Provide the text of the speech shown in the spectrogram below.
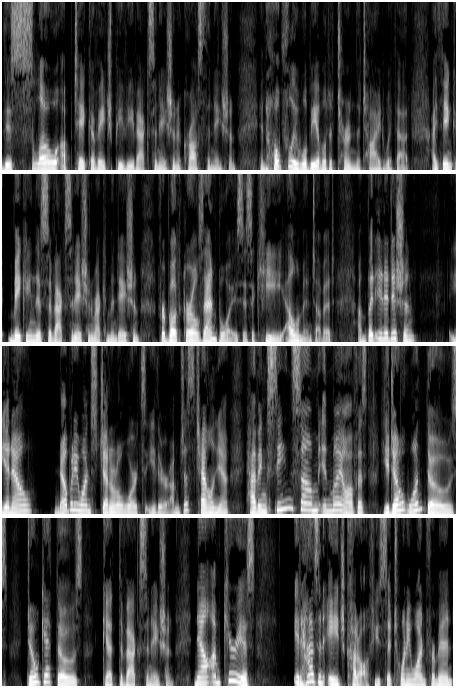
this slow uptake of HPV vaccination across the nation, and hopefully we'll be able to turn the tide with that. I think making this a vaccination recommendation for both girls and boys is a key element of it. Um, but in addition, you know, Nobody wants genital warts either. I'm just telling you, having seen some in my office, you don't want those. Don't get those. Get the vaccination. Now, I'm curious. It has an age cutoff. You said 21 for men,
